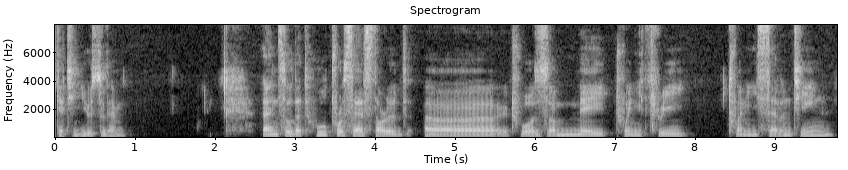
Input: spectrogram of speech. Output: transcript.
getting used to them. And so that whole process started, uh, it was uh, May 23, 2017,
